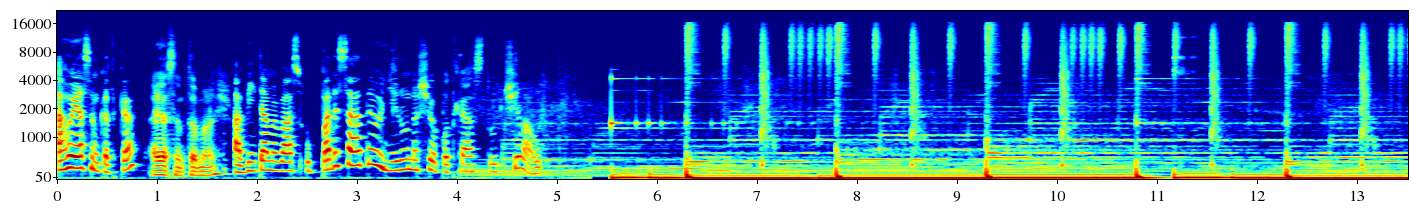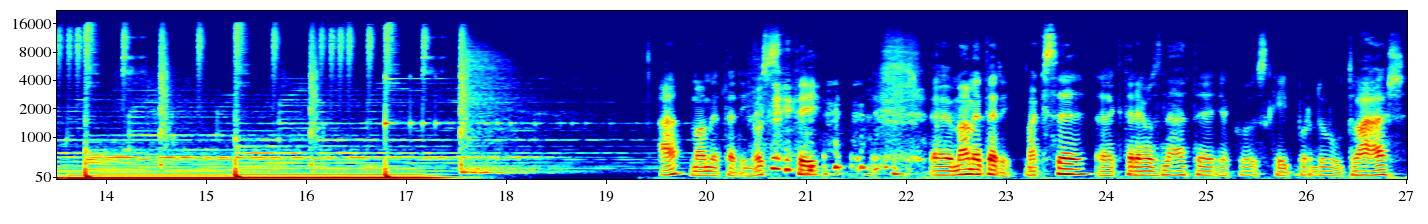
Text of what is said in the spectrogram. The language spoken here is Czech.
Ahoj, já jsem Katka. A já jsem Tomáš. A vítáme vás u 50. dílu našeho podcastu Chill Out. A máme tady hosty. Eh, máme tady Maxe, eh, kterého znáte jako skateboardovou tvář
